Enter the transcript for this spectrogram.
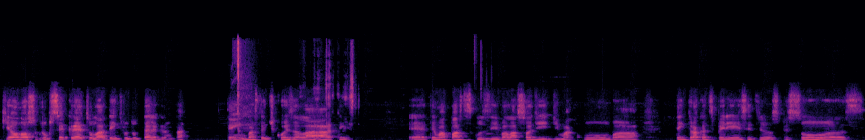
que é o nosso grupo secreto lá dentro do Telegram, tá? Tem bastante coisa lá, Muita tem coisa. é, tem uma pasta exclusiva lá só de, de macumba, tem troca de experiência entre as pessoas.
